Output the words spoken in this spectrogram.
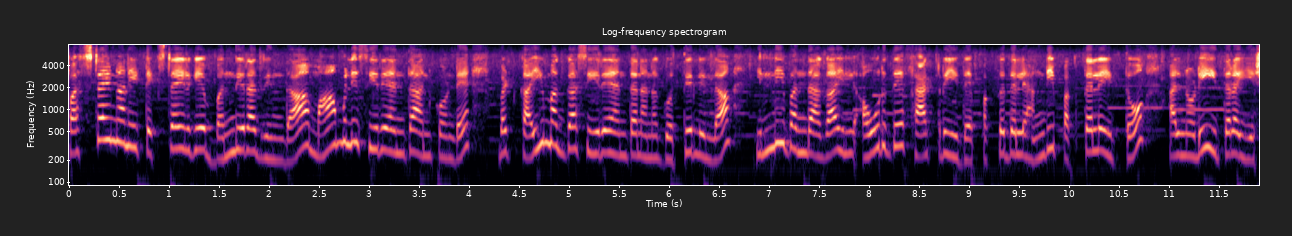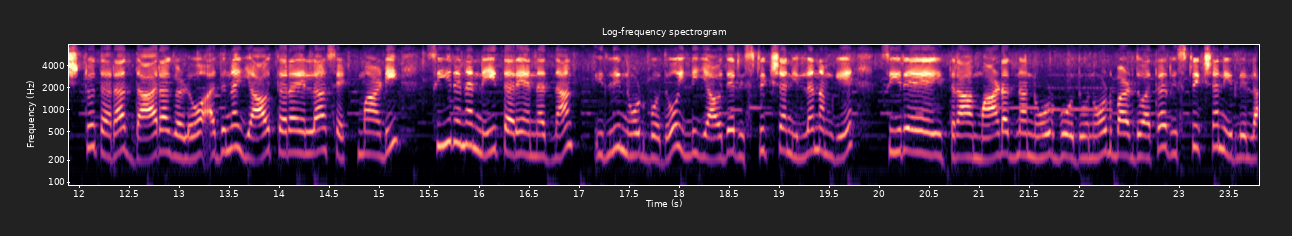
ಫಸ್ಟ್ ಟೈಮ್ ನಾನು ಈ ಟೆಕ್ಸ್ಟೈಲ್ಗೆ ಬಂದಿರೋದ್ರಿಂದ ಮಾಮೂಲಿ ಸೀರೆ ಅಂತ ಅಂದ್ಕೊಂಡೆ ಬಟ್ ಕೈಮಗ್ಗ ಸೀರೆ ಅಂತ ನನಗೆ ಗೊತ್ತಿರಲಿಲ್ಲ. ಇಲ್ಲಿ ಬಂದಾಗ ಇಲ್ಲಿ ಅವ್ರದ್ದೇ ಫ್ಯಾಕ್ಟ್ರಿ ಇದೆ, ಪಕ್ಕದಲ್ಲಿ ಅಂಗಡಿ ಪಕ್ಕದಲ್ಲೇ ಇತ್ತು. ಅಲ್ಲಿ ನೋಡಿ ಈ ಥರ ಎಷ್ಟು ಥರ ದಾರಗಳು, ಅದನ್ನು ಯಾವ ಥರ ಎಲ್ಲ ಸೆಟ್ ಮಾಡಿ ಸೀರೆನ ನೇಯ್ತಾರೆ ಅನ್ನೋದನ್ನ ಇಲ್ಲಿ ನೋಡ್ಬೋದು. ಇಲ್ಲಿ ಯಾವುದೇ ರಿಸ್ಟ್ರಿಕ್ಷನ್ ಇಲ್ಲ ನಮಗೆ. ಸೀರೆ ಈ ಥರ ಮಾಡೋದನ್ನ ನೋಡ್ಬೋದು, ನೋಡಬಾರ್ದು, ಆ ಥರ ರಿಸ್ಟ್ರಿಕ್ಷನ್ ಇರಲಿಲ್ಲ.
